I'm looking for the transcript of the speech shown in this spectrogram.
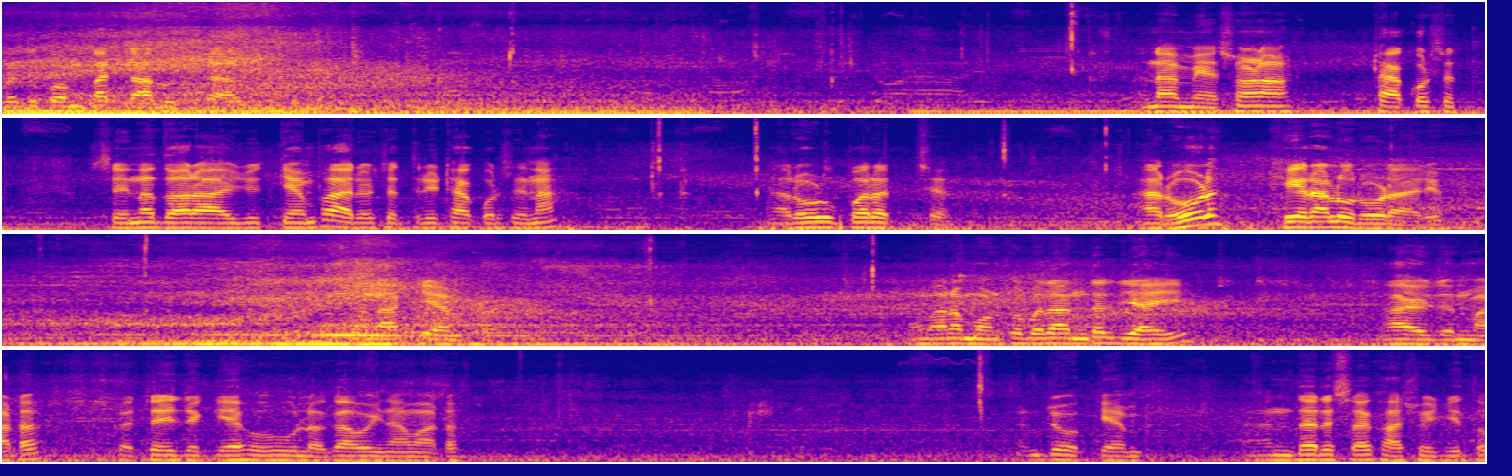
બધું કોમકાજ ચાલુ જ ચાલુ અને મહેસાણા ઠાકોર સેના દ્વારા આયોજિત કેમ્પ આવ્યો છત્રી ઠાકોર સેના. આ રોડ ઉપર જ છે. આ રોડ, ખેરાલુ રોડ અને આ કેમ્પ અમારા માણસો બધા અંદર જાય આયોજન માટે. કચે જગ્યાએ હું હું લગાવું એના માટે. જો કેમ્પ અંદર સ ખાસું જીતો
